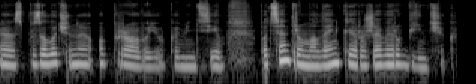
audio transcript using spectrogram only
з позолоченою оправою камінців. По центру маленький рожевий рубінчик.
